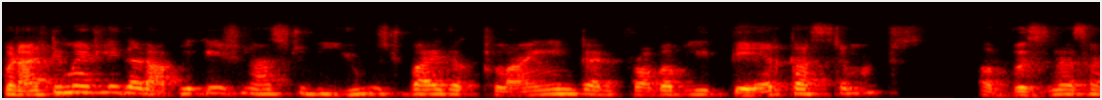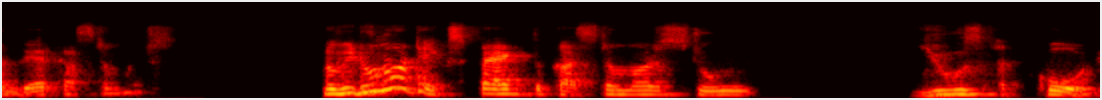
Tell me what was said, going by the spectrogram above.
But ultimately, that application has to be used by the client and probably their customers, a business and their customers. Now, we do not expect the customers to use a code.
